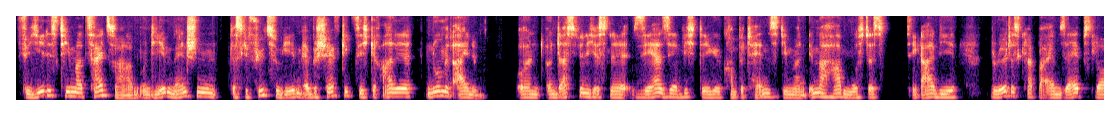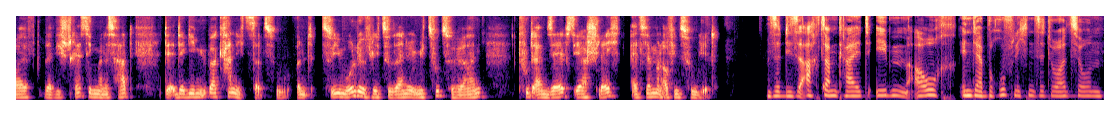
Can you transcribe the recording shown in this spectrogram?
für jedes Thema Zeit zu haben und jedem Menschen das Gefühl zu geben, er beschäftigt sich gerade nur mit einem. Und, und das finde ich ist eine sehr, sehr wichtige Kompetenz, die man immer haben muss, dass egal wie blöd es gerade bei einem selbst läuft oder wie stressig man es hat, der, der Gegenüber kann nichts dazu. Und zu ihm unhöflich zu sein und irgendwie zuzuhören, tut einem selbst eher schlecht, als wenn man auf ihn zugeht. Also diese Achtsamkeit eben auch in der beruflichen Situation.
